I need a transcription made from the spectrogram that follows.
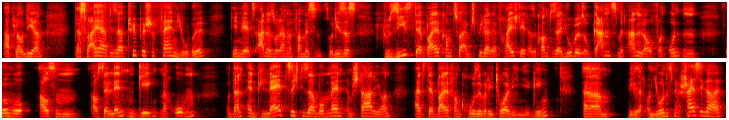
applaudieren. Das war ja dieser typische Fanjubel, den wir jetzt alle so lange vermissen. So dieses, du siehst, der Ball kommt zu einem Spieler, der frei steht, also kommt dieser Jubel so ganz mit Anlauf von unten irgendwo aus, dem, aus der Lendengegend nach oben. Und dann entlädt sich dieser Moment im Stadion, als der Ball von Kruse über die Torlinie ging. Ähm, wie gesagt, Union ist mir scheißegal,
